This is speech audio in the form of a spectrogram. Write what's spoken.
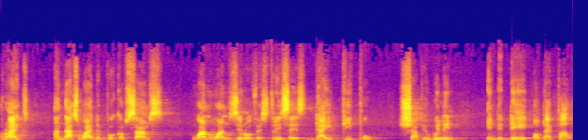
All right? And that's why the book of Psalms 110, verse 3 says, Thy people shall be willing in the day of thy power.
